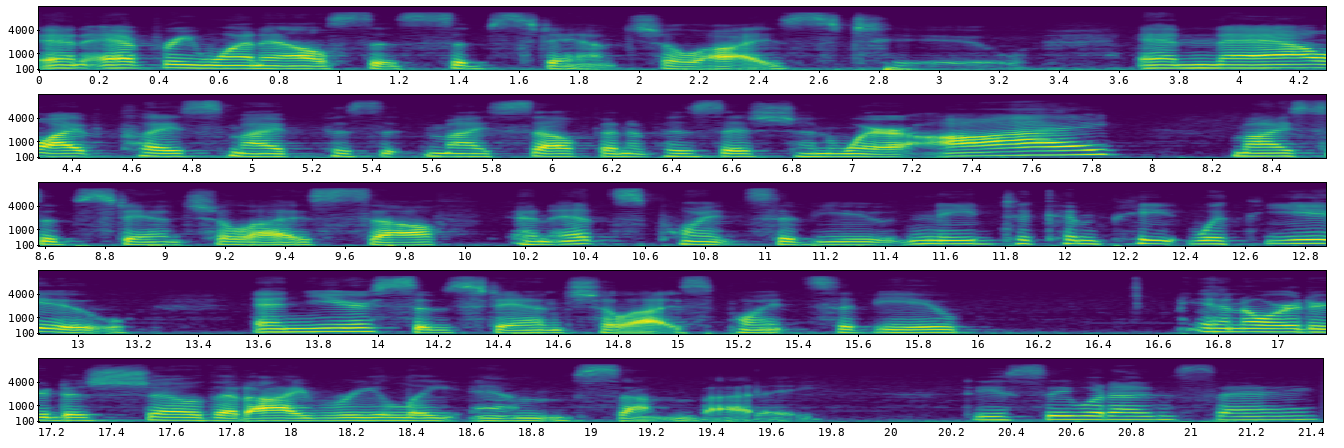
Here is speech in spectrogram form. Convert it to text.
And everyone else is substantialized too. And now I've placed my, myself in a position where I, my substantialized self, and its points of view need to compete with you and your substantialized points of view in order to show that I really am somebody. Do you see what I'm saying?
